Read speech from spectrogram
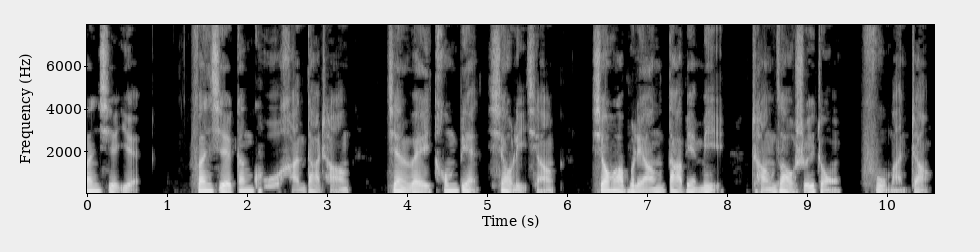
番泻叶番泻甘苦含大肠健胃通便效力强消化不良大便秘肠燥水肿腹满胀。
